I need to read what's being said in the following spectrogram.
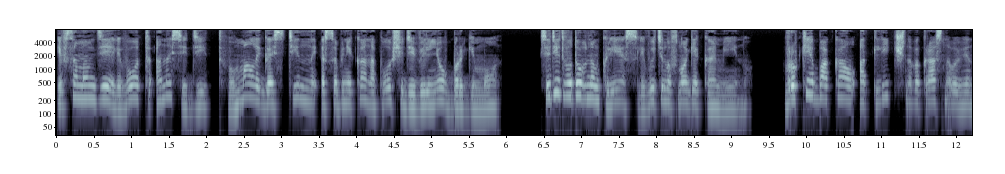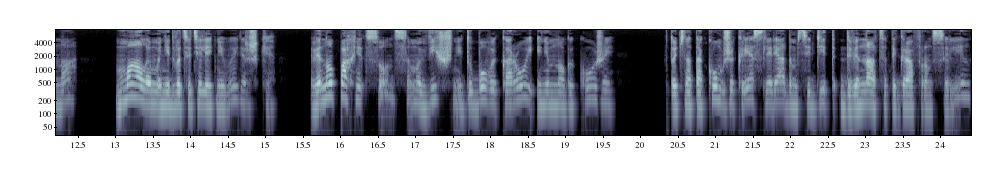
И в самом деле, вот она сидит в малой гостиной особняка на площади Вильнёв-Баргемон. Сидит в удобном кресле, вытянув ноги к камину. В руке бокал отличного красного вина, малым не двадцатилетней выдержки. Вино пахнет солнцем, вишней, дубовой корой и немного кожей. В точно таком же кресле рядом сидит двенадцатый граф Ранселин,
